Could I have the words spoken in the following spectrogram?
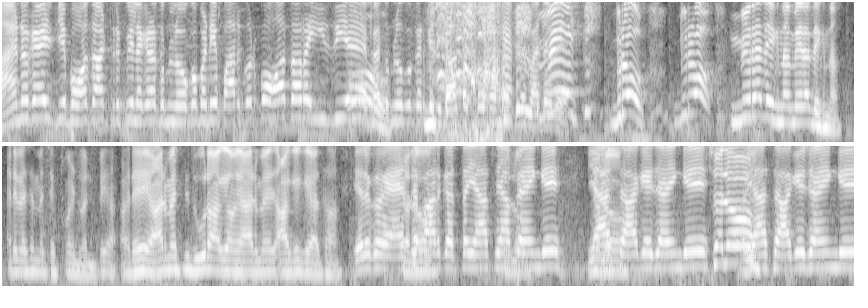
आई नो गाइस ये बहुत ज़्यादा ट्रिपी लग रहा है तुम लोगों को बट ये पार्कोर बहुत ज़्यादा इजी है। मैं तुम लोगों को करके दिखा सकता हूँ कर सकते हो by the way। Bro bro मेरा देखना मेरा देखना। अरे वैसे मैं चेक पॉइंट वन पे अरे यार मैं इतनी दूर आ गया हूँ यार मैं आगे गया था। ये देखो ऐसे पार करते हैं यहाँ से यहाँ पे आएँगे यहाँ। से आगे जाएँगे चलो। यहाँ से आगे जाएँगे।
